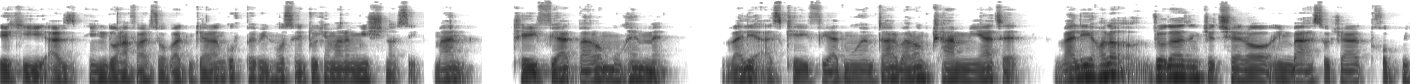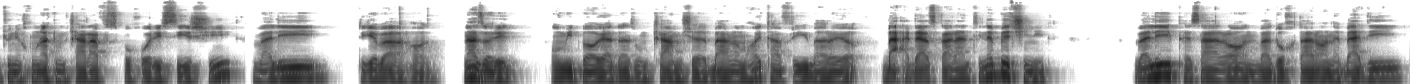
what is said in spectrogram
یکی از این دو نفر صحبت می‌کردم گفت ببین حسین تو که منو می‌شناسی من کیفیت برام مهمه ولی از کیفیت مهمتر برام کمیته. ولی حالا جدا از اینکه چرا این بحث رو کرد خب می‌تونی خونتون کرفس بخوری سیرشی ولی دیگه به حال. نذارید امید به اون کم شه. برنامه های تفریحی برای بعد از قرنطینه بچینید. ولی پسران و دختران بدی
